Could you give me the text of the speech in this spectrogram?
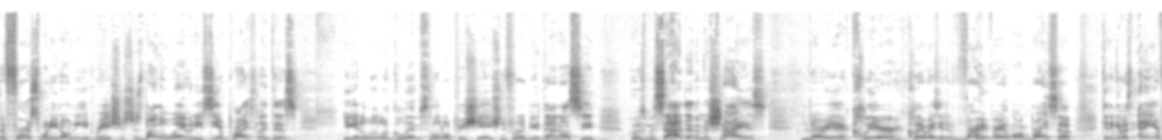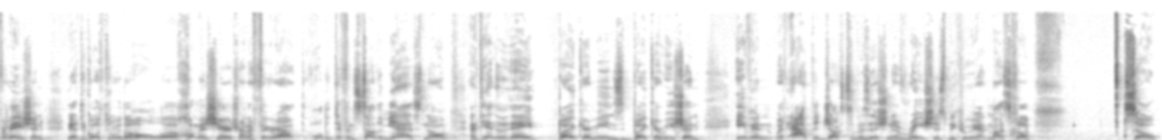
the first one you don't need rachis. Just by the way, when you see a price like this, you get a little glimpse, a little appreciation for Rabbi Yudah who's Masada the Mishnayis, in very uh, clear, clear ways. He had a very, very long brisa. Didn't give us any information. We had to go through the whole uh, Chumash here, trying to figure out all the different stadim. Yes, no. At the end of the day, biker means biker rishon, even without the juxtaposition of rachis b'kuriyat mascha. So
